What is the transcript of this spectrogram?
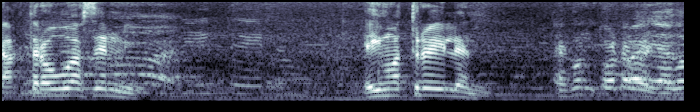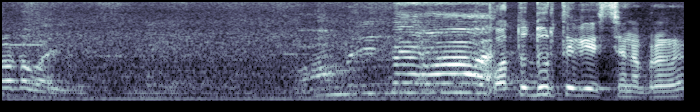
ডাক্তারবাবু আসেননি এইমাত্র এলেন এখন কটা বাজে এগারোটা বাজে কত দূর থেকে এসেছেন আপনারা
